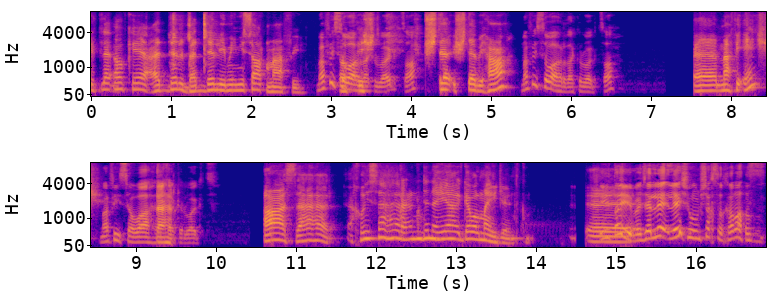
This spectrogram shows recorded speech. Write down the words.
قلت له okay عدل بدل يمين يسار ما في ما في سواهر ذاك الوقت صح؟ إيش تبي ها؟ ما في سواهر ذاك الوقت صح؟ آه ما في إيش؟ ما في سواهر. ذاك الوقت آه ساهر أخوي ساهر عندنا يا قبل ما يجي عندكم إي آه طيب أجل ليه- ليش هو مشخصن خلاص؟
